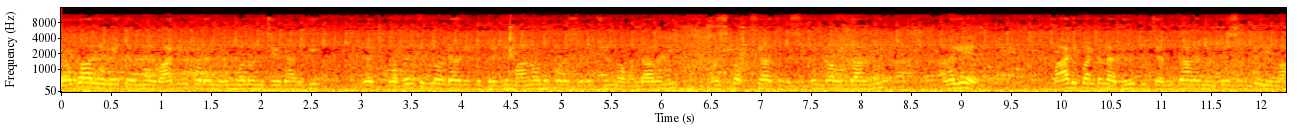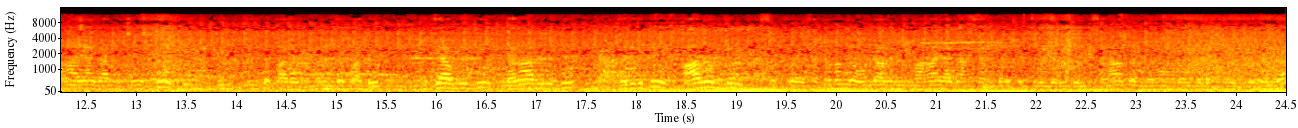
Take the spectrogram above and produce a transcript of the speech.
రోగాలు ఏవైతే ఉన్నాయో వాటిని కూడా నిర్మూలన చేయడానికి ప్రపంచంలో ఉండేటువంటి ప్రతి మానవుడు కూడా సురక్షంగా ఉండాలని పశుపక్షాతులు సుఖంగా ఉండాలని అలాగే పాడి పంటల అభివృద్ధి చెందాలని ఉద్దేశంతో ఈ మహాయాగాన్ని చేస్తూ దీంతో పాటు దీంతో పాటు విద్యాభివృద్ధి ధనాభివృద్ధి జరుగుతూ ఆరోగ్యం సక్రమంగా ఉండాలని మహాయాగాన్ని సంకల్పించడం జరుగుతుంది. సనాతన ధర్మం విధంగా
